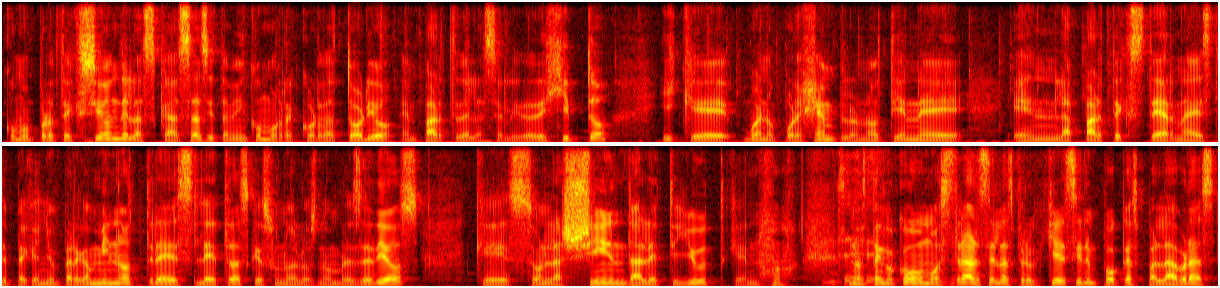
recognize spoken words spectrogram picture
como protección de las casas y también como recordatorio en parte de la salida de Egipto, y que, bueno, por ejemplo, ¿no? Tiene en la parte externa de este pequeño pergamino tres letras, que es uno de los nombres de Dios, que son las Shin, Dalet y Yud, que no, no tengo cómo mostrárselas, pero que quiere decir en pocas palabras,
